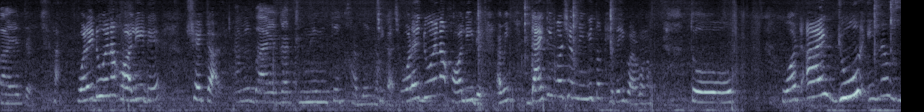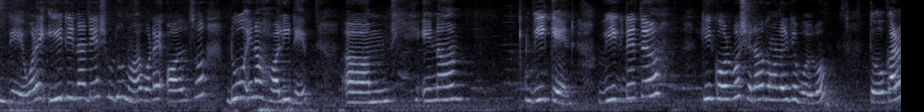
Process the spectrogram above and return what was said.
বাইরে যাচ্ছি। What I do in a holiday সেটার আমি বাইরে যাচ্ছি নিমকি খাবে ঠিক আছে what I do in a holiday আমি ডাইটিং করছি আমি নিঙ্গি তো খেতেই পারব না। তো what I do in a day what I eat in a day শুধু নয় what I also do in a holiday in a weekend উইকডেতে কী করব সেটাও তোমাদেরকে বলব। তো কারণ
